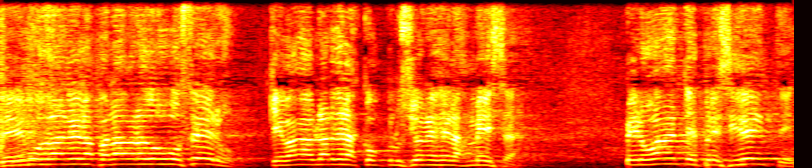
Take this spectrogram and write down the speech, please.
Debemos darle la palabra a dos voceros que van a hablar de las conclusiones de las mesas. Pero antes, presidente,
